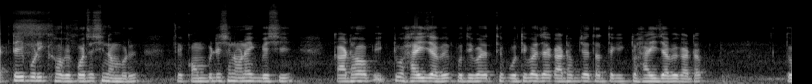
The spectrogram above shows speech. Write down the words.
একটাই পরীক্ষা হবে পঁচাশি নম্বরের, তো কম্পিটিশন অনেক বেশি। কাট অফ একটু হাই যাবে প্রতিবারের থেকে, প্রতিবার যা কাট অফ যায়, তার থেকে একটু হাই যাবে কাট অফ তো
